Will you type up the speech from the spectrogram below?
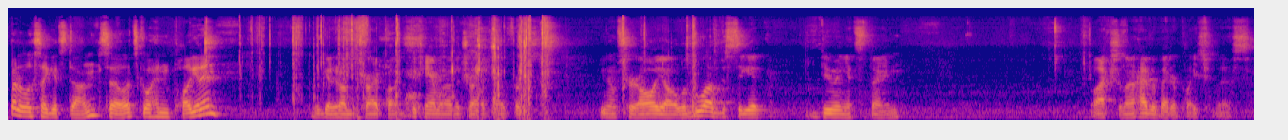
But it looks like it's done, so let's go ahead and plug it in. We'll get it on the tripod, the camera on the tripod first. You know, I'm sure all y'all would love to see it doing its thing. Well, actually, I have a better place for this.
